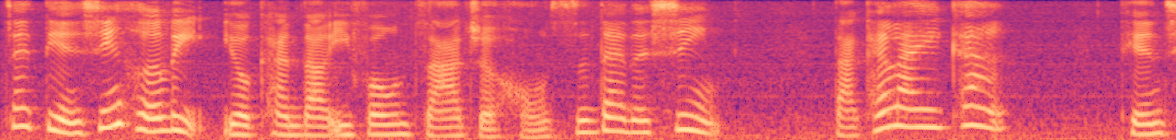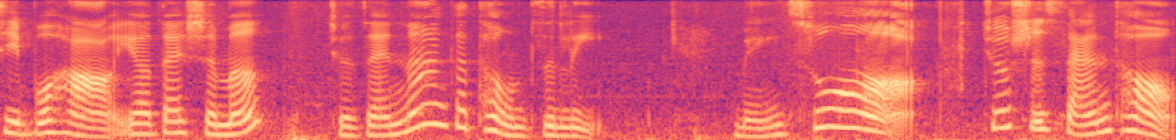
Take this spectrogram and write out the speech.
在点心盒里又看到一封扎着红丝带的信，打开来一看，天气不好要带什么？就在那个桶子里。没错，就是伞桶。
